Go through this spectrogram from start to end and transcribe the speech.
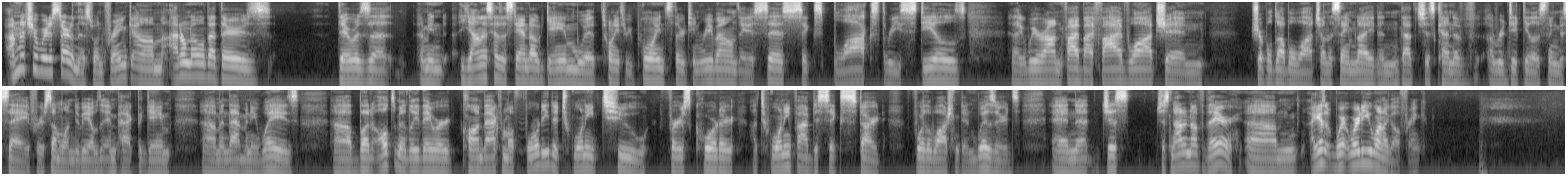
I'm not sure where to start on this one, Frank. Um, I don't know that there's there was a. I mean, Giannis has a standout game with 23 points, 13 rebounds, eight assists, six blocks, three steals. Like we were on five by five watch and triple double watch on the same night, and that's just kind of a ridiculous thing to say for someone to be able to impact the game um, in that many ways. Uh, but ultimately, they were clawing back from a 40 to 22 first quarter, a 25 to six start for the Washington Wizards, and uh, just just not enough there. Um, I guess where where do you want to go, Frank?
